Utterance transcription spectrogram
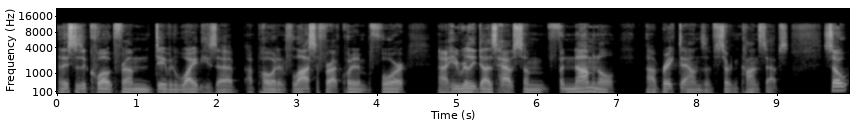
Now, this is a quote from David Whyte. He's a, a poet and philosopher. I've quoted him before. Uh, he really does have some phenomenal uh, breakdowns of certain concepts. So,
